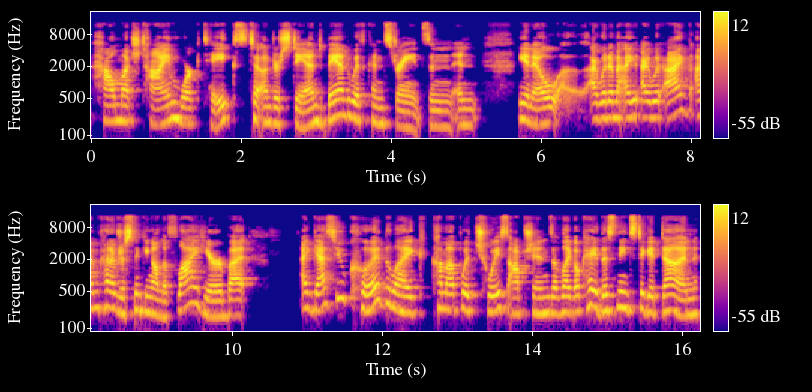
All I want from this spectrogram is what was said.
how much time work takes to understand bandwidth constraints and and you know, I would, I, I would, I, I'm kind of just thinking on the fly here, but I guess you could like come up with choice options of like, okay, this needs to get done.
